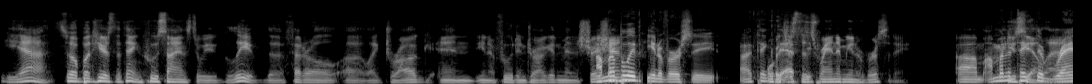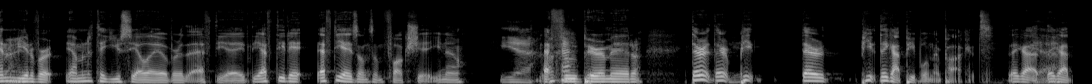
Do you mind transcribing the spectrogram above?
yeah so but here's the thing whose science do we believe the federal uh, like drug and you know food and drug administration I'm to believe the university. I think or just FD this random university um, I'm going to take the random right? Yeah, I'm going to take UCLA over the FDA. The FDA FDA is on some fuck shit, you know. yeah That okay. food pyramid. They're they're Yeah. pe- they're pe- they got people in their pockets. They got they got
